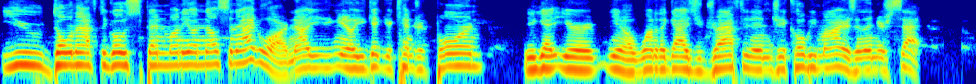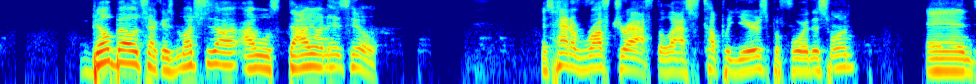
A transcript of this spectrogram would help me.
you don't have to go spend money on Nelson Agholor. Now you you know you get your Kendrick Bourne, you get your you know one of the guys you drafted in Jakobi Meyers, and then you're set. Bill Belichick, as much as I, I will die on his hill, has had a rough draft the last couple years before this one, and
